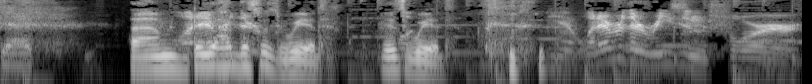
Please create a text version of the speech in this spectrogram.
yeah. Um, but yeah, this was weird. It's well, weird. yeah, whatever the reason for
